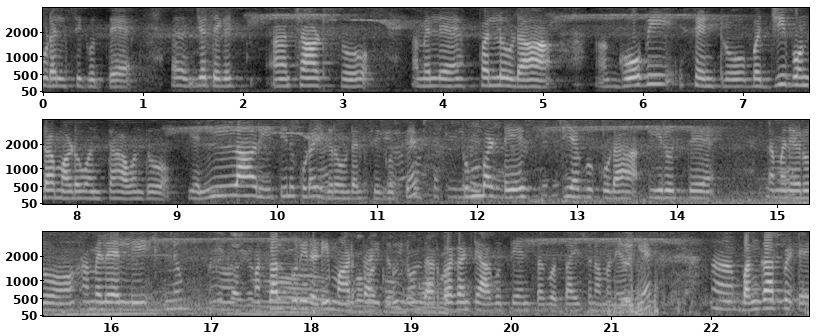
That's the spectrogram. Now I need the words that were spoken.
ಕೂಡ ಇಲ್ಲಿ ಸಿಗುತ್ತೆ. ಜೊತೆಗೆ ಚಾಟ್ಸು, ಆಮೇಲೆ ಪಲ್ಲೂಡ ಗೋಬಿ ಸೆಂಟ್ರು, ಬಜ್ಜಿ ಬೋಂಡ ಮಾಡುವಂತಹ ಒಂದು ಎಲ್ಲ ರೀತಿಯೂ ಕೂಡ ಈ ಗ್ರೌಂಡಲ್ಲಿ ಸಿಗುತ್ತೆ. ತುಂಬ ಟೇಸ್ಟಿಯಾಗೂ ಕೂಡ ಇರುತ್ತೆ. ನಮ್ಮ ಮನೆಯವರು ಆಮೇಲೆ ಅಲ್ಲಿ ಇನ್ನು ಮಸಾಲೆ ಪೂರಿ ರೆಡಿ ಮಾಡ್ತಾ ಇದ್ರು. ಇನ್ನೊಂದು ಅರ್ಧ ಗಂಟೆ ಆಗುತ್ತೆ ಅಂತ ಗೊತ್ತಾಯಿತು ನಮ್ಮ ಮನೆಯವ್ರಿಗೆ ಬಂಗಾರಪೇಟೆ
